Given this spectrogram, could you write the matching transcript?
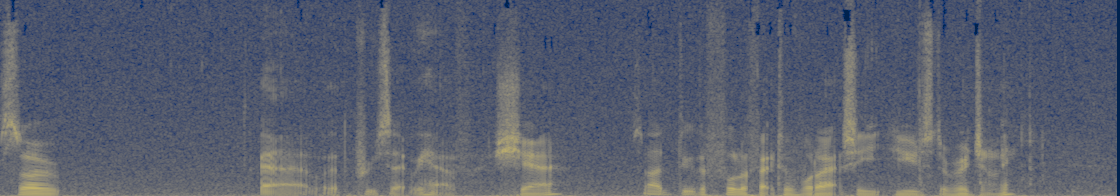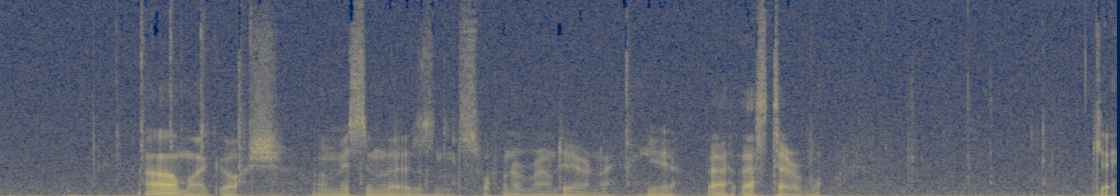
So, uh, the preset we have share. So I'd do the full effect of what I actually used originally. Oh my gosh, I'm missing letters and swapping them around here, and I, yeah, that, that's terrible. Okay.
